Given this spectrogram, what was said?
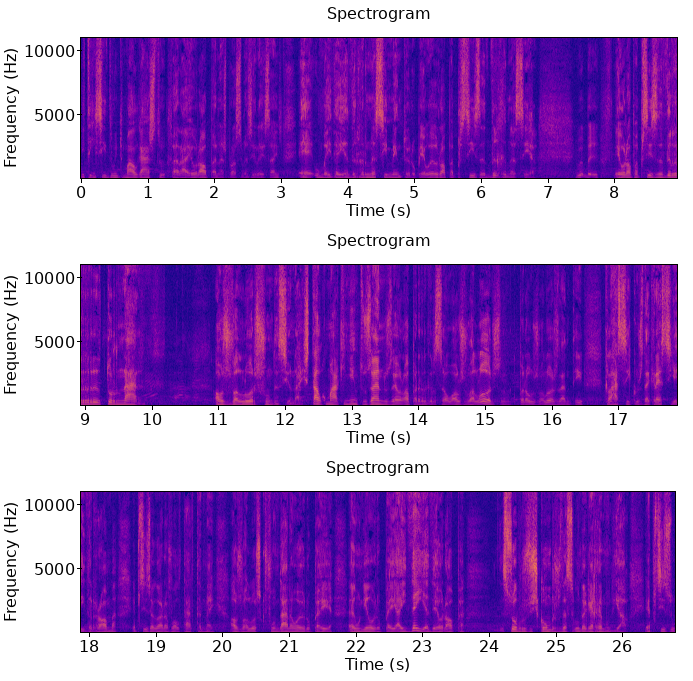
e tem sido muito mal gasto para a Europa nas próximas eleições. É uma ideia de renascimento europeu. A Europa precisa de renascer. A Europa precisa de retornar aos valores fundacionais. Tal como há 500 anos a Europa regressou aos valores, recuperou os valores antigos, clássicos da Grécia e de Roma, é preciso agora voltar também aos valores que fundaram a, Europeia, a União Europeia, a ideia da Europa sobre os escombros da Segunda Guerra Mundial. É preciso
